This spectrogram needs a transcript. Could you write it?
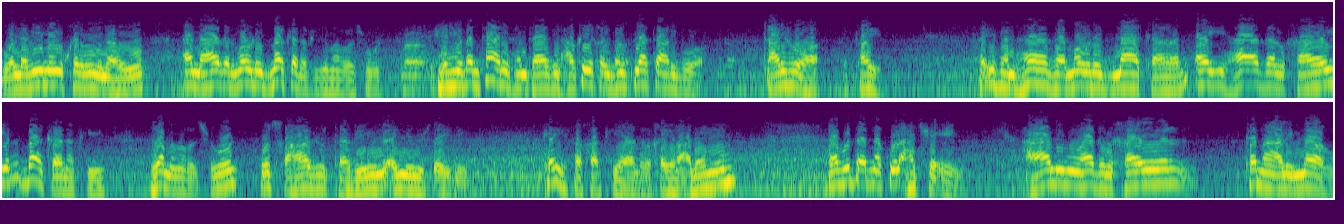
والذين يقرونه. أن هذا المولد ما كان في زمن الرسول. يجب أن تعرف أنت هذه الحقيقة قلت لا تعرفها. تعرفها. طيب. فإذا هذا مولد ما كان أي هذا الخير ما كان في زمن الرسول والصحابة والتابعين أي المجتهدين كيف خفي هذا الخير عليهم؟ لابد أن نقول أحد شيئين. علموا هذا الخير كما علمناه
